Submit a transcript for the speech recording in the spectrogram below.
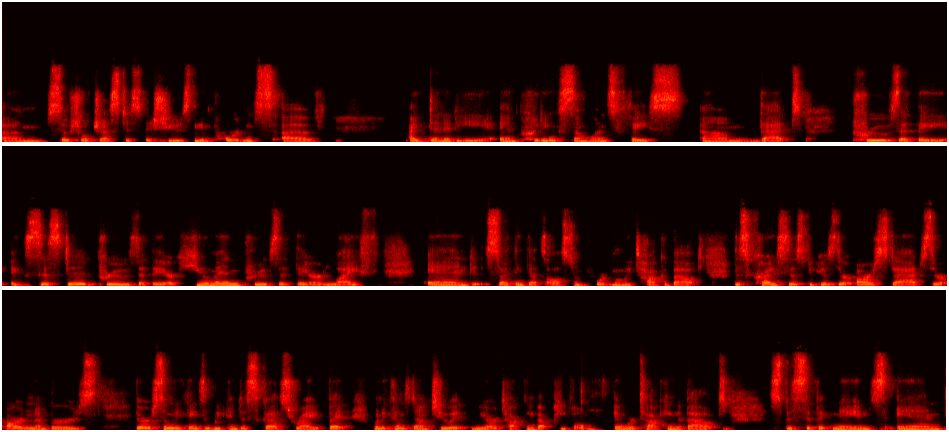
um, social justice issues, the importance of identity and putting someone's face um, that proves that they existed, proves that they are human, proves that they are life. And so I think that's also important when we talk about this crisis because there are stats, there are numbers, there are so many things that we can discuss, right? But when it comes down to it, we are talking about people and we're talking about specific names and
